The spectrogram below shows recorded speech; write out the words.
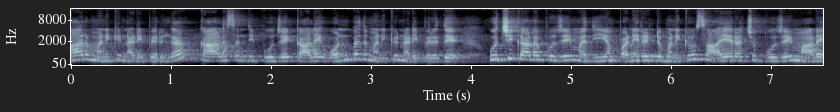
ஆறு மணிக்கு நடைபெறுங்க. காலசந்தி பூஜை காலை ஒன்பது மணிக்கும் நடைபெறுது. உச்சிக்கால பூஜை மதியம் பன்னிரெண்டு மணிக்கும் சாயராட்ச பூஜை மாலை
